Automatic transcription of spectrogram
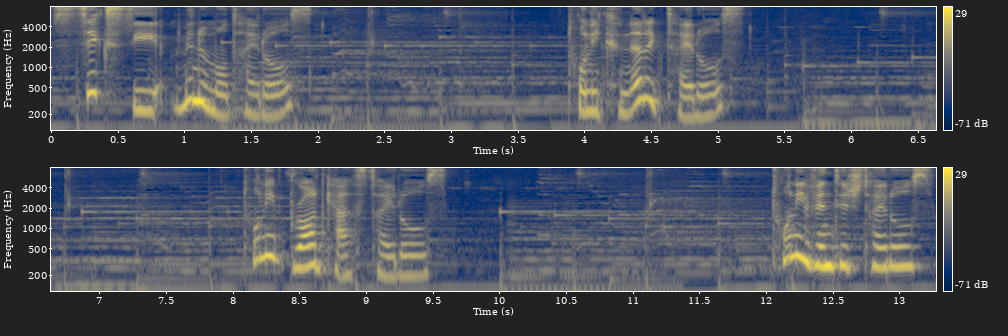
60 minimal titles, 20 kinetic titles, 20 broadcast titles, 20 vintage titles,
